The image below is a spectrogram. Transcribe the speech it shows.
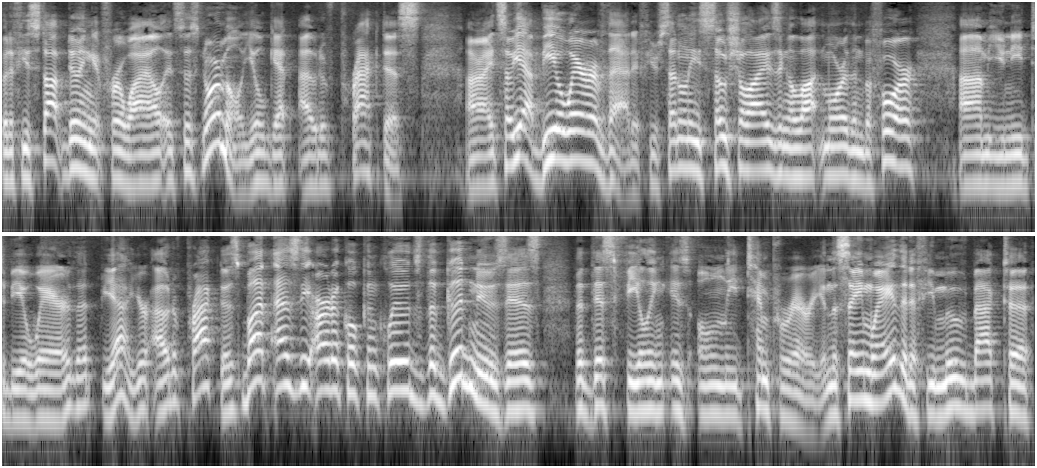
but if you stop doing it for a while, it's just normal. You'll get out of practice. All right, so yeah, be aware of that. If you're suddenly socializing a lot more than before, um, you need to be aware that, yeah, you're out of practice. But as the article concludes, the good news is that this feeling is only temporary. In the same way that if you moved back to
